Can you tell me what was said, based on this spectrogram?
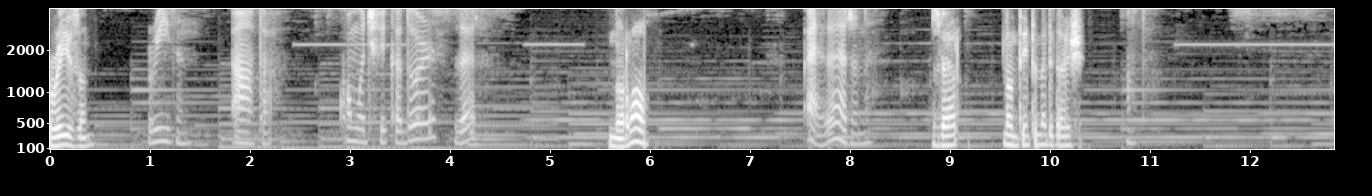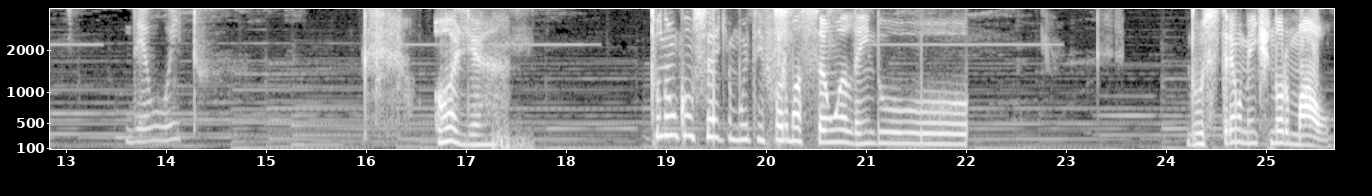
Reason. Reason. Ah, tá. Qual modificador? Zero? Normal. É, zero, né? Zero. Não tem penalidade. Ah, tá. Deu oito. Olha. Tu não consegue muita informação além do. do extremamente normal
